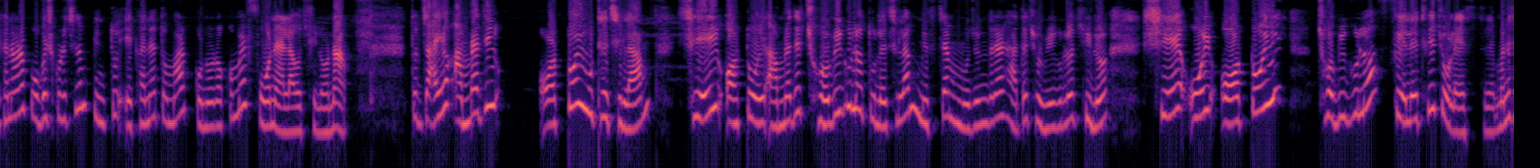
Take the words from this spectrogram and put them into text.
এখানে আমরা প্রবেশ করেছিলাম, কিন্তু এখানে তোমার কোনো রকমের ফোন অ্যালাউ ছিল না। তো যাই হোক, আমরা যেই অটোয় উঠেছিলাম, সেই অটোয় আমরা যে ছবিগুলো তুলেছিলাম, মিস্টার মজুমদারের হাতে ছবিগুলো ছিল, সে ওই অটোই ছবিগুলো ফেলে থেকে চলে এসছে মানে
